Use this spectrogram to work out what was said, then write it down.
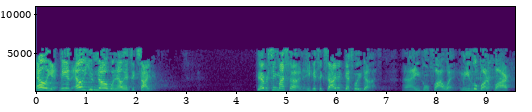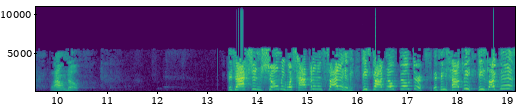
Elliot, man, Elliot, you know when Elliot's excited. If you ever see my son, he gets excited, guess what he does? Uh, he's going to fly away. I mean, he's a little butterfly. I don't know. His actions show me what's happening inside of him. He's got no filter. If he's happy, he's like this.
